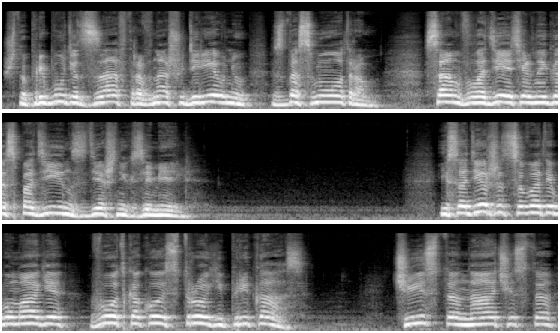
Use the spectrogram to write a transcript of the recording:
что прибудет завтра в нашу деревню с досмотром сам владетельный господин здешних земель. И содержится в этой бумаге вот какой строгий приказ. Чисто-начисто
